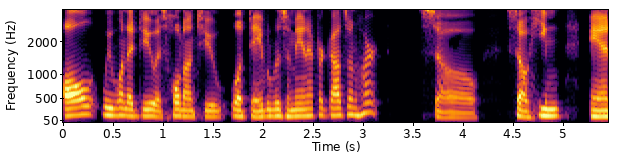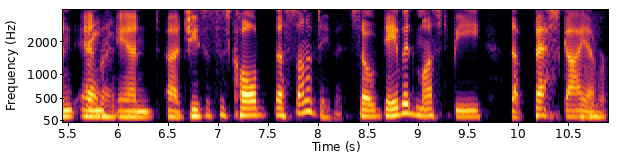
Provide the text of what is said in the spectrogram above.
all we want to do is hold on to. Well, David was a man after God's own heart, so so he and and Right. and uh, Jesus is called the son of David. So David must be the best guy Mhm. ever,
